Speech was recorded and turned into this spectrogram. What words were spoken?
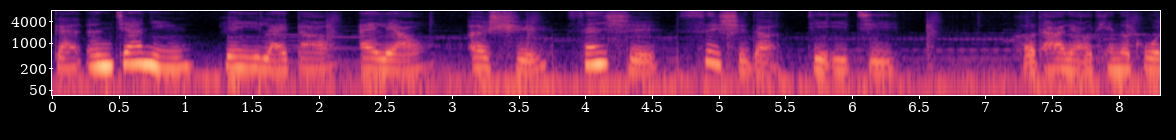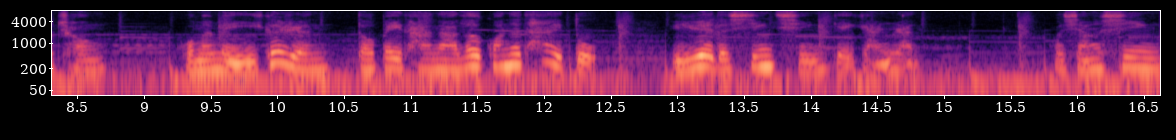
感恩佳宁愿意来到爱聊二十三十四十的第一集，和他聊天的过程，我们每一个人都被他那乐观的态度、愉悦的心情给感染。我相信，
